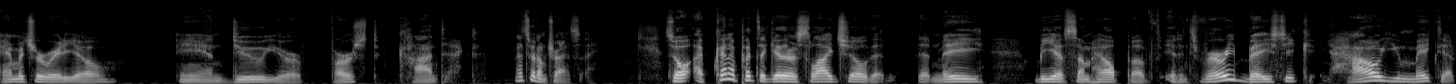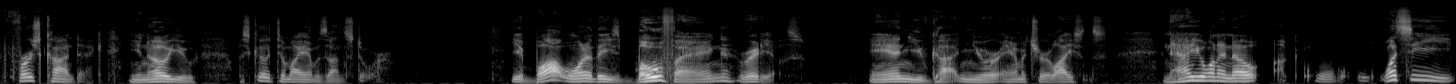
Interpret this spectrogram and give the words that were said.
amateur radio and do your first contact. That's what I'm trying to say. So I've kind of put together a slideshow that, that may be of some help of and it's very basic how you make that first contact. You know you let's go to my Amazon store. You bought one of these Baofeng radios and you've gotten your amateur license. Now you want to know uh, what's the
